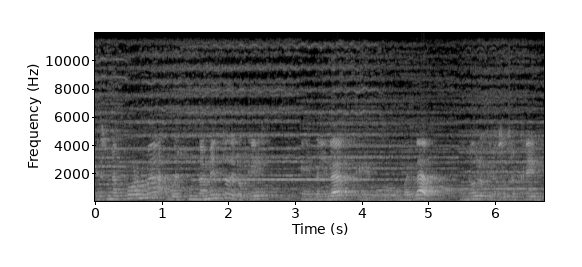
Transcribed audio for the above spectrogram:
es una forma o el fundamento de lo que es en realidad eh, o, verdad, no lo que nosotros creemos.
